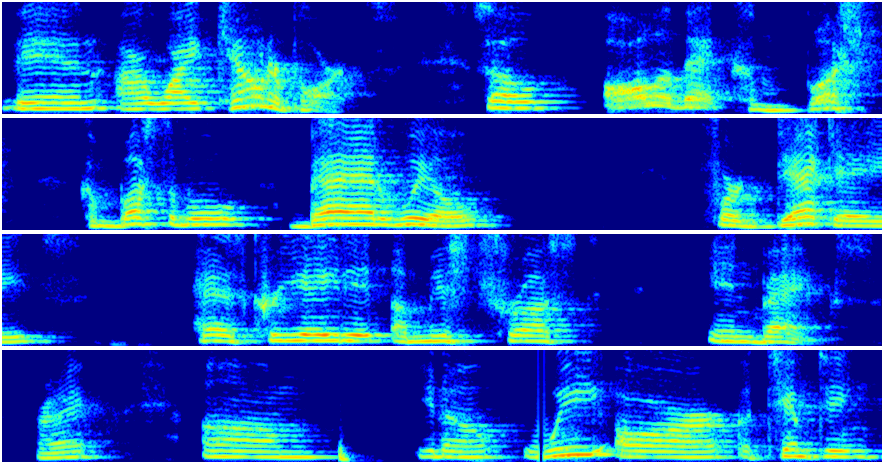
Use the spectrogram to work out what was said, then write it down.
than our white counterparts. So all of that combust- combustible bad will for decades has created a mistrust in banks, right? Um, you know, we are attempting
